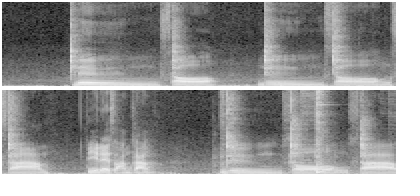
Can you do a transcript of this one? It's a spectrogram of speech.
ำหนึ่งสอง หนึ่งสองสามตีให้ได้สามครั้งหนึ่งสองสาม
